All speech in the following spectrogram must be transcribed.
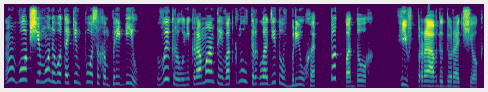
Ну, в общем, он его таким посохом прибил. Выкрал у некроманта и воткнул троглодиту в брюхо. Тот подох. И вправду дурачок.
